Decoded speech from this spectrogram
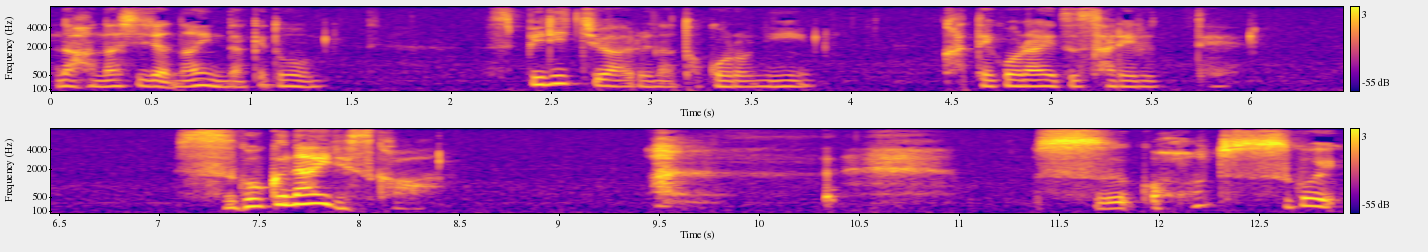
な話じゃないんだけどスピリチュアルなところにカテゴライズされるってすごくないですか？すごほんとすごい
